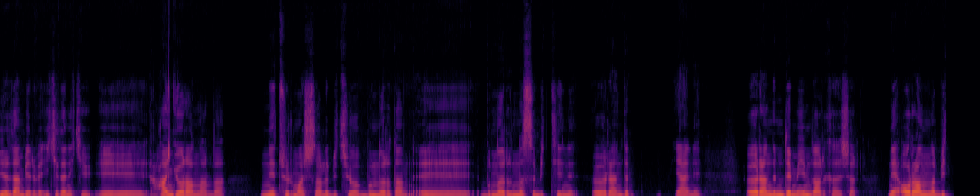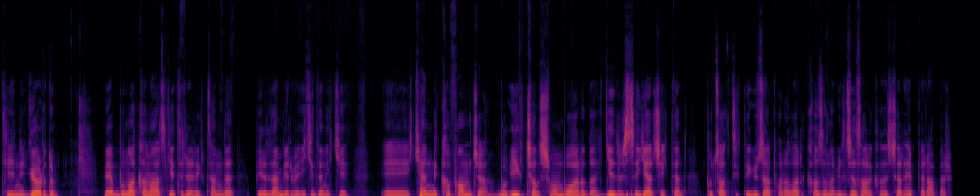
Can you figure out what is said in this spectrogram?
1'den 1 ve 2'den 2 e, hangi oranlarla ne tür maçlarla bitiyor bunlardan e, bunların nasıl bittiğini öğrendim. Yani öğrendim demeyeyim de arkadaşlar ne oranla bittiğini gördüm. Ve buna kanaat getirerekten de 1'den 1 ve 2'den 2 e, kendi kafamca bu ilk çalışmam bu arada gelirse gerçekten bu taktikte güzel paralar kazanabileceğiz arkadaşlar hep beraber.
